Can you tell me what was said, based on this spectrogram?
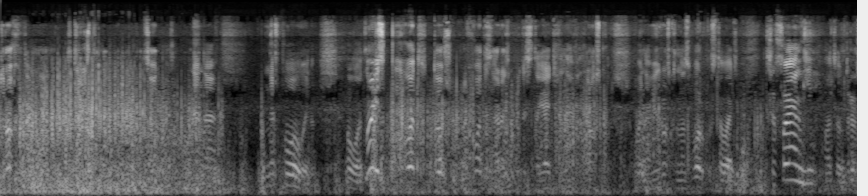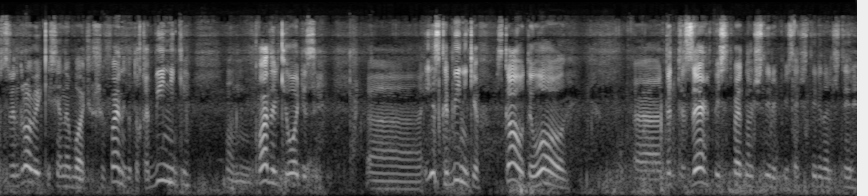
Трохи там не в половину. От. Ну і, от то, що приходить, зараз буде стояти на відростку. Ой, на відростку на зборку ставати шифенги, от там якісь я не бачу, шифенги, то кабінники, квадрики Одіси. Е, і з кабінників скаути, лови, е, ДТЗ 5504, 5404.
